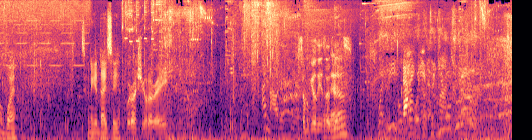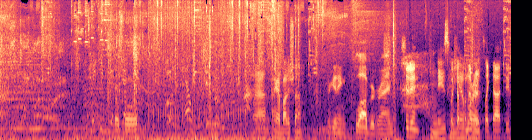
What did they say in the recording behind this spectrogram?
Oh boy. It's gonna get dicey. We're on shield already. I'm out of here. Someone kill these Oh, uh, no? tits. Purple. objective will help with Ah, I got body shot. You're getting clobbered, Rein. Shouldn't And he's gonna push up go whenever for it. it's like that, dude.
